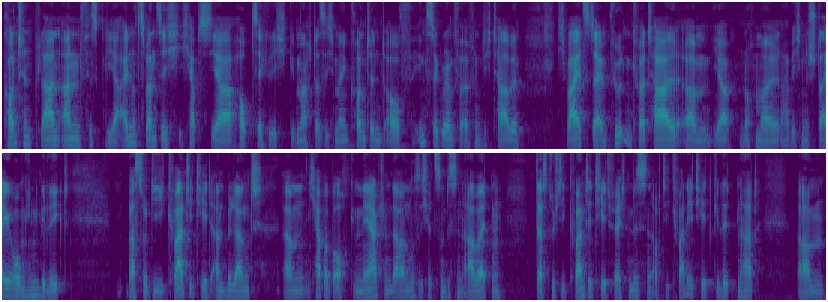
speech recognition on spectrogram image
Contentplan an, Fiscal Year 21. Ich habe es ja hauptsächlich gemacht, dass ich meinen Content auf Instagram veröffentlicht habe. Ich war jetzt da im vierten Quartal, ähm, ja, nochmal habe ich eine Steigerung hingelegt was so die Quantität anbelangt. Ähm, ich habe aber auch gemerkt, und daran muss ich jetzt ein bisschen arbeiten, dass durch die Quantität vielleicht ein bisschen auch die Qualität gelitten hat. Ähm,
